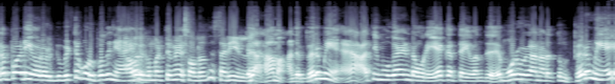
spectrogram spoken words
எடப்பாடி அவர்களுக்கு விட்டு கொடுப்பது நியாயம் அவருக்கு மட்டுமே சொல்றது சரியில்லை. இல்ல, ஆமா அந்த பெருமையை அதிமுக என்ற ஒரு இயக்கத்தை வந்து மூடு விழா நடத்தும் பெருமையை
